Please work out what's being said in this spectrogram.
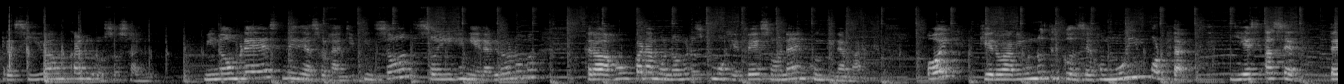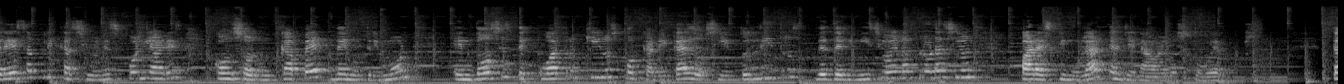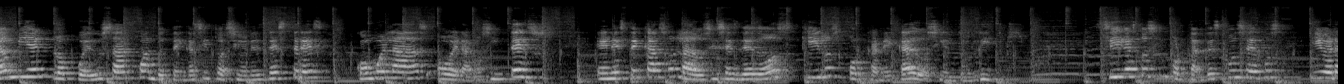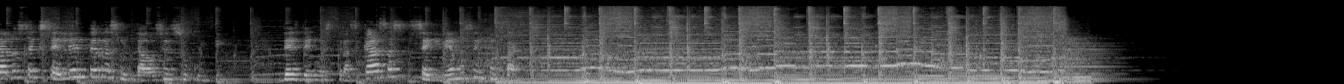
Reciba un caluroso saludo. Mi nombre es Lidia Solange Pinzón, soy ingeniera agrónoma, trabajo para monómeros como jefe de zona en Cundinamarca. Hoy quiero darle un nutriconsejo muy importante y es hacer tres aplicaciones foliares con solo un KP de Nutrimón en dosis de 4 kilos por caneca de 200 litros desde el inicio de la floración para estimular el llenado de los tubérculos. También lo puede usar cuando tenga situaciones de estrés como heladas o veranos intensos. En este caso la dosis es de 2 kilos por caneca de 200 litros. Siga estos importantes consejos y verá los excelentes resultados en su cultivo. Desde nuestras casas seguiremos en contacto.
